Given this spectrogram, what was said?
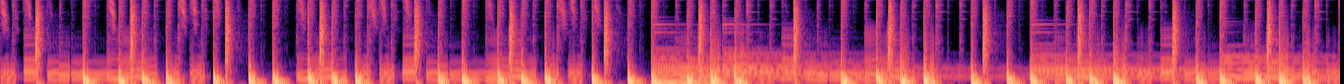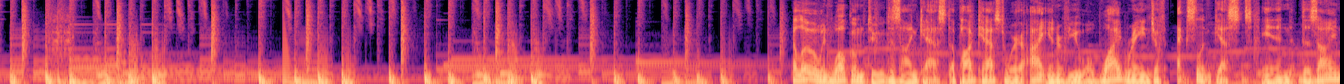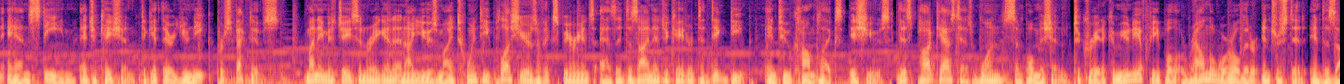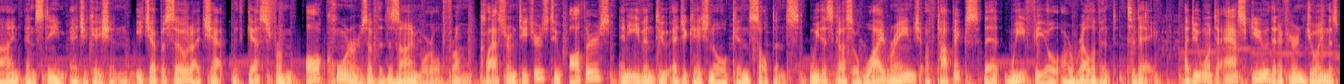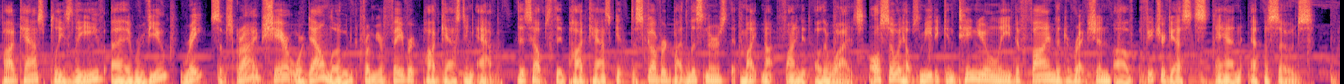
Thank you. And welcome to Designcast, a podcast where I interview a wide range of excellent guests in design and STEAM education to get their unique perspectives. My name is Jason Reagan, and I use my 20 plus years of experience as a design educator to dig deep into complex issues. This podcast has one simple mission to create a community of people around the world that are interested in design and STEAM education. Each episode, I chat with guests from all corners of the design world, from classroom teachers to authors and even to educational consultants. We discuss a wide range of topics that we feel are relevant today. I do want to ask you that if you're enjoying this podcast, please leave a review, rate, subscribe, share, or download from your favorite podcasting app. This helps the podcast get discovered by listeners that might not find it otherwise. Also, it helps me to continually define the direction of future guests and episodes.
